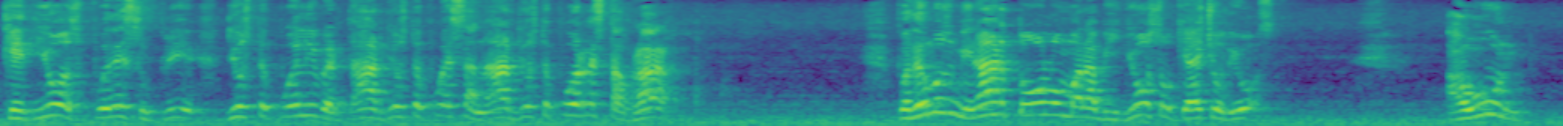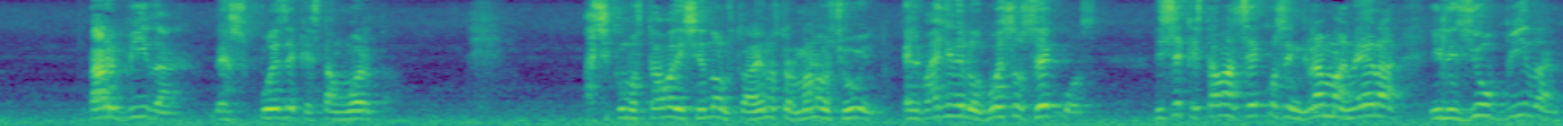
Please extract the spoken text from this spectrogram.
que Dios puede suplir, Dios te puede libertar, Dios te puede sanar, Dios te puede restaurar. Podemos mirar todo lo maravilloso que ha hecho Dios. Aún dar vida después de que está muerta. Así como estaba diciendo también nuestro hermano Shui, el valle de los huesos secos. Dice que estaban secos en gran manera y les dio vida.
